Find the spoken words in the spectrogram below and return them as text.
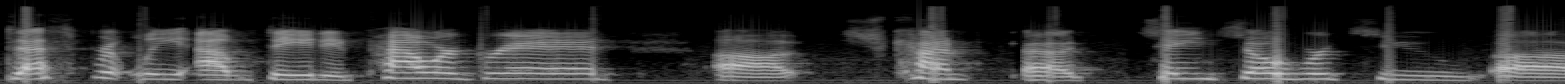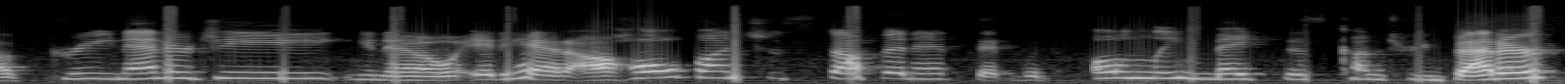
desperately outdated power grid, uh, kind uh, changed over to uh, green energy. You know, it had a whole bunch of stuff in it that would only make this country better.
